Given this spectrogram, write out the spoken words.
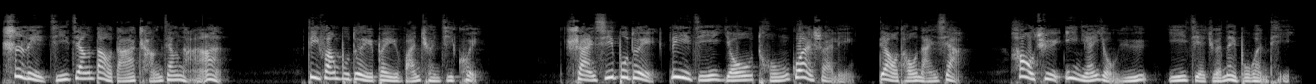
势力即将到达长江南岸。地方部队被完全击溃，陕西部队立即由童贯率领掉头南下，耗去一年有余，以解决内部问题。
